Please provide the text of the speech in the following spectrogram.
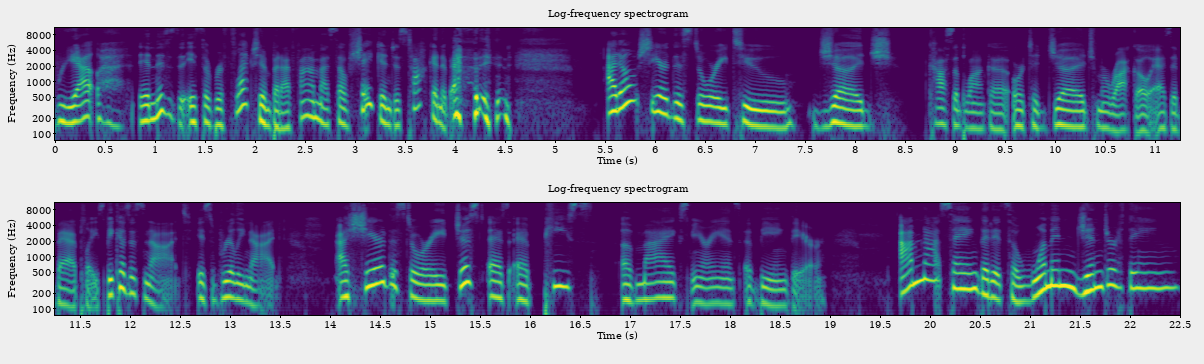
real and this is it's a reflection but i find myself shaking just talking about it. I don't share this story to judge casablanca or to judge morocco as a bad place because it's not. It's really not. I share the story just as a piece of my experience of being there I'm not saying that it's a woman gender thing.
